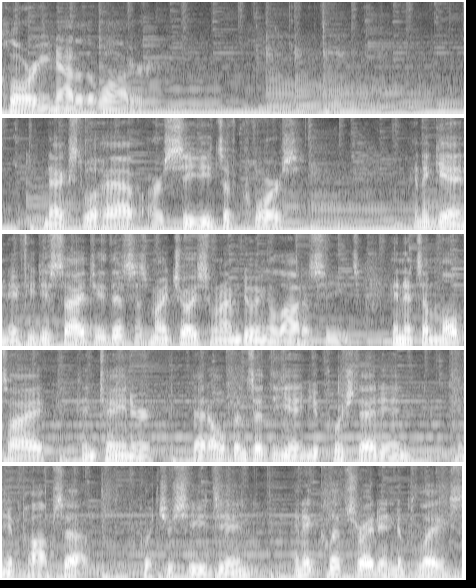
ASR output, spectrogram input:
chlorine out of the water. Next we'll have our seeds, of course. And again, if you decide to, this is my choice when I'm doing a lot of seeds. And it's a multi-container that opens at the end. You push that in and it pops up. Put your seeds in and it clips right into place.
